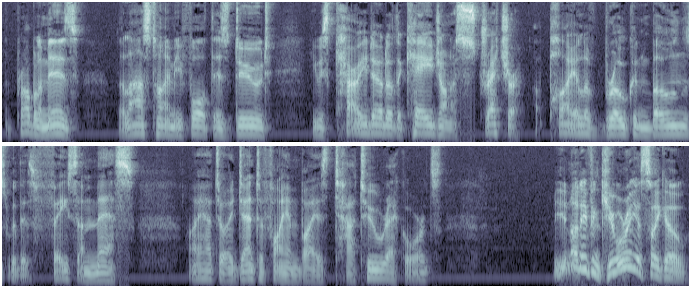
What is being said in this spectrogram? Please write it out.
The problem is, the last time he fought this dude, he was carried out of the cage on a stretcher, a pile of broken bones with his face a mess. I had to identify him by his tattoo records. You're not even curious, I go,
